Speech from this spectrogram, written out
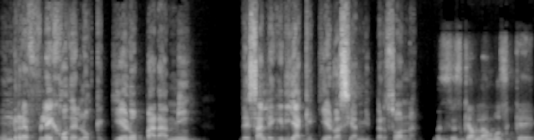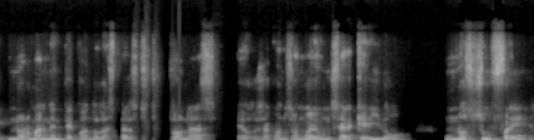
un reflejo de lo que quiero para mí, de esa alegría que quiero hacia mi persona. Pues es que hablamos que normalmente cuando las personas, eh, o sea, cuando se muere un ser querido, uno sufre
